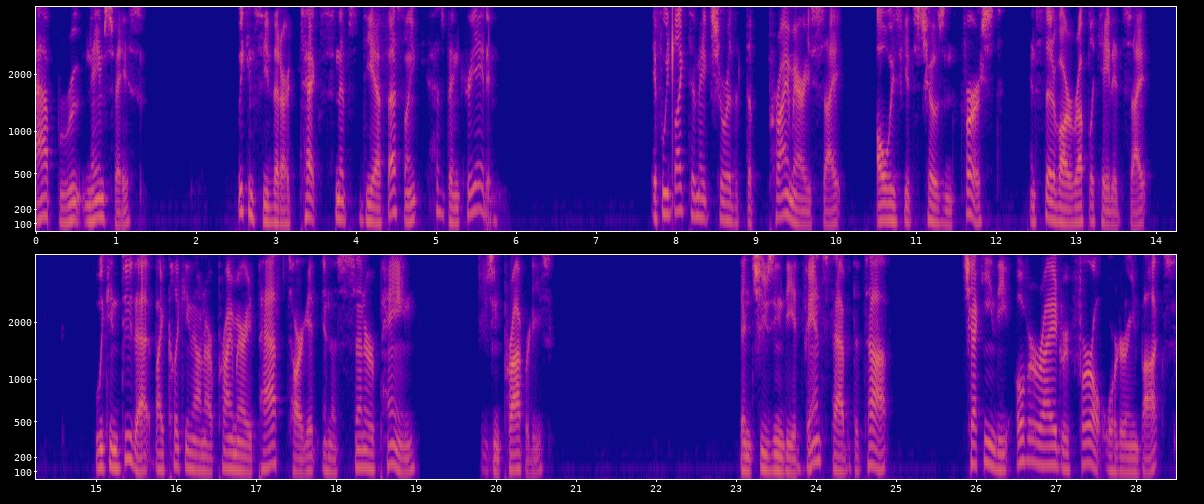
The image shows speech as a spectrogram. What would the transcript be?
app root namespace, we can see that our TechSnips DFS link has been created. If we'd like to make sure that the primary site always gets chosen first, instead of our replicated site, we can do that by clicking on our primary path target in the center pane, choosing Properties, then choosing the Advanced tab at the top, checking the Override Referral Ordering box,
